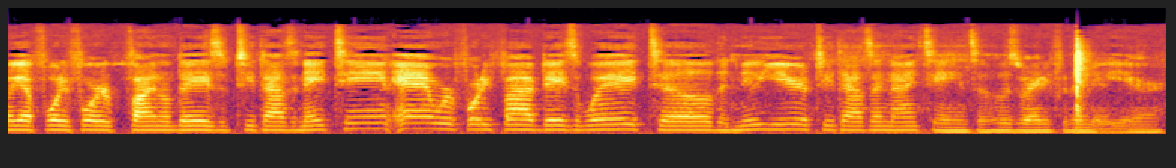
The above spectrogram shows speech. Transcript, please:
we got 44 final days of 2018, and we're 45 days away till the new year of 2019. So who's ready for the new year?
